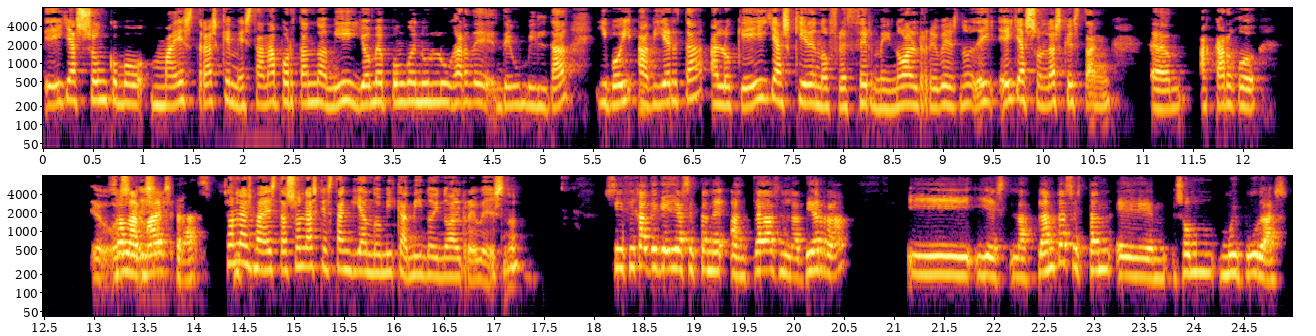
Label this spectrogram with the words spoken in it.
ellas son como maestras que me están aportando a mí y yo me pongo en un lugar de, humildad y voy abierta a lo que ellas quieren ofrecerme y no al revés, ¿no? E, ellas son las que están em, a cargo eh, son las maestras. Son las maestras, son las que están guiando mi camino y no al revés, ¿no? Sí, fíjate que ellas están ancladas en la tierra y, las plantas están, eh, son muy puras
